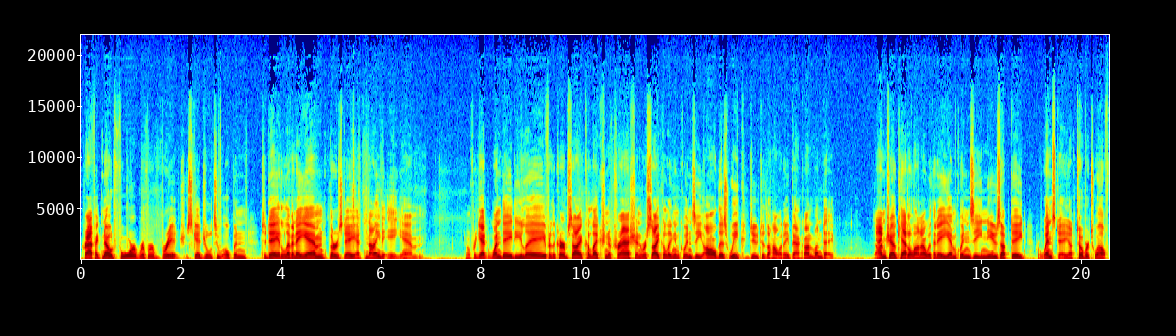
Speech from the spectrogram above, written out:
Traffic note: Fore River Bridge scheduled to open today at 11 a.m., Thursday at 9 a.m. Don't forget, one day delay for the curbside collection of trash and recycling in Quincy all this week due to the holiday back on Monday. I'm Joe Catalano with an AM Quincy news update for Wednesday, October 12th.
